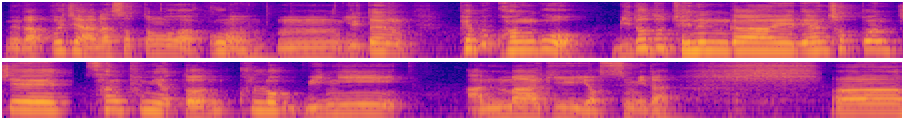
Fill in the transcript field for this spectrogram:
네, 나쁘지 않았었던 것 같고 음, 일단 페북 광고 믿어도 되는가에 대한 첫 번째 상품이었던 쿨럭 미니 안마기였습니다. 어,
